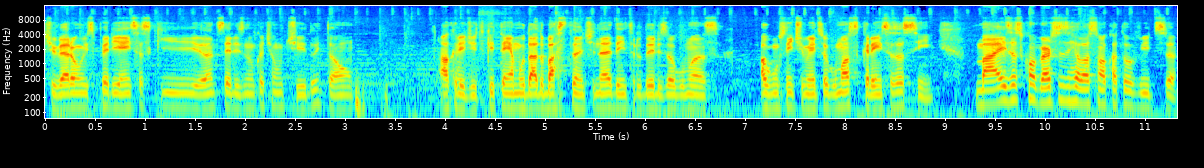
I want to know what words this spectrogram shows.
tiveram experiências que antes eles nunca tinham tido, então acredito que tenha mudado bastante, né, dentro deles algumas alguns sentimentos, algumas crenças assim. Mas as conversas em relação a Katowice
